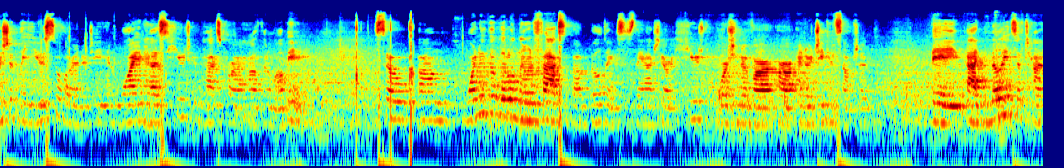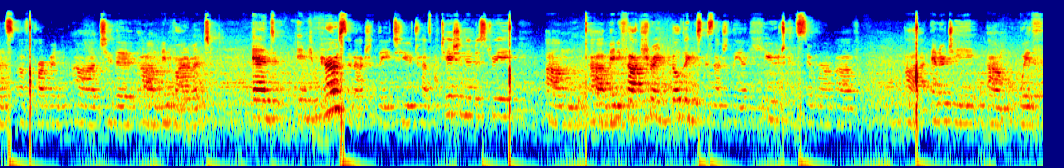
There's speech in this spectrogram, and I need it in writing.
efficiently use solar energy and why it has huge impacts for our health and well-being. So um, one of the little known facts about buildings is they actually are a huge proportion of our, our energy consumption. They add millions of tons of carbon uh, to the um, environment. And in comparison, actually, to transportation industry, um, uh, manufacturing, buildings is actually a huge consumer of uh, energy um, with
